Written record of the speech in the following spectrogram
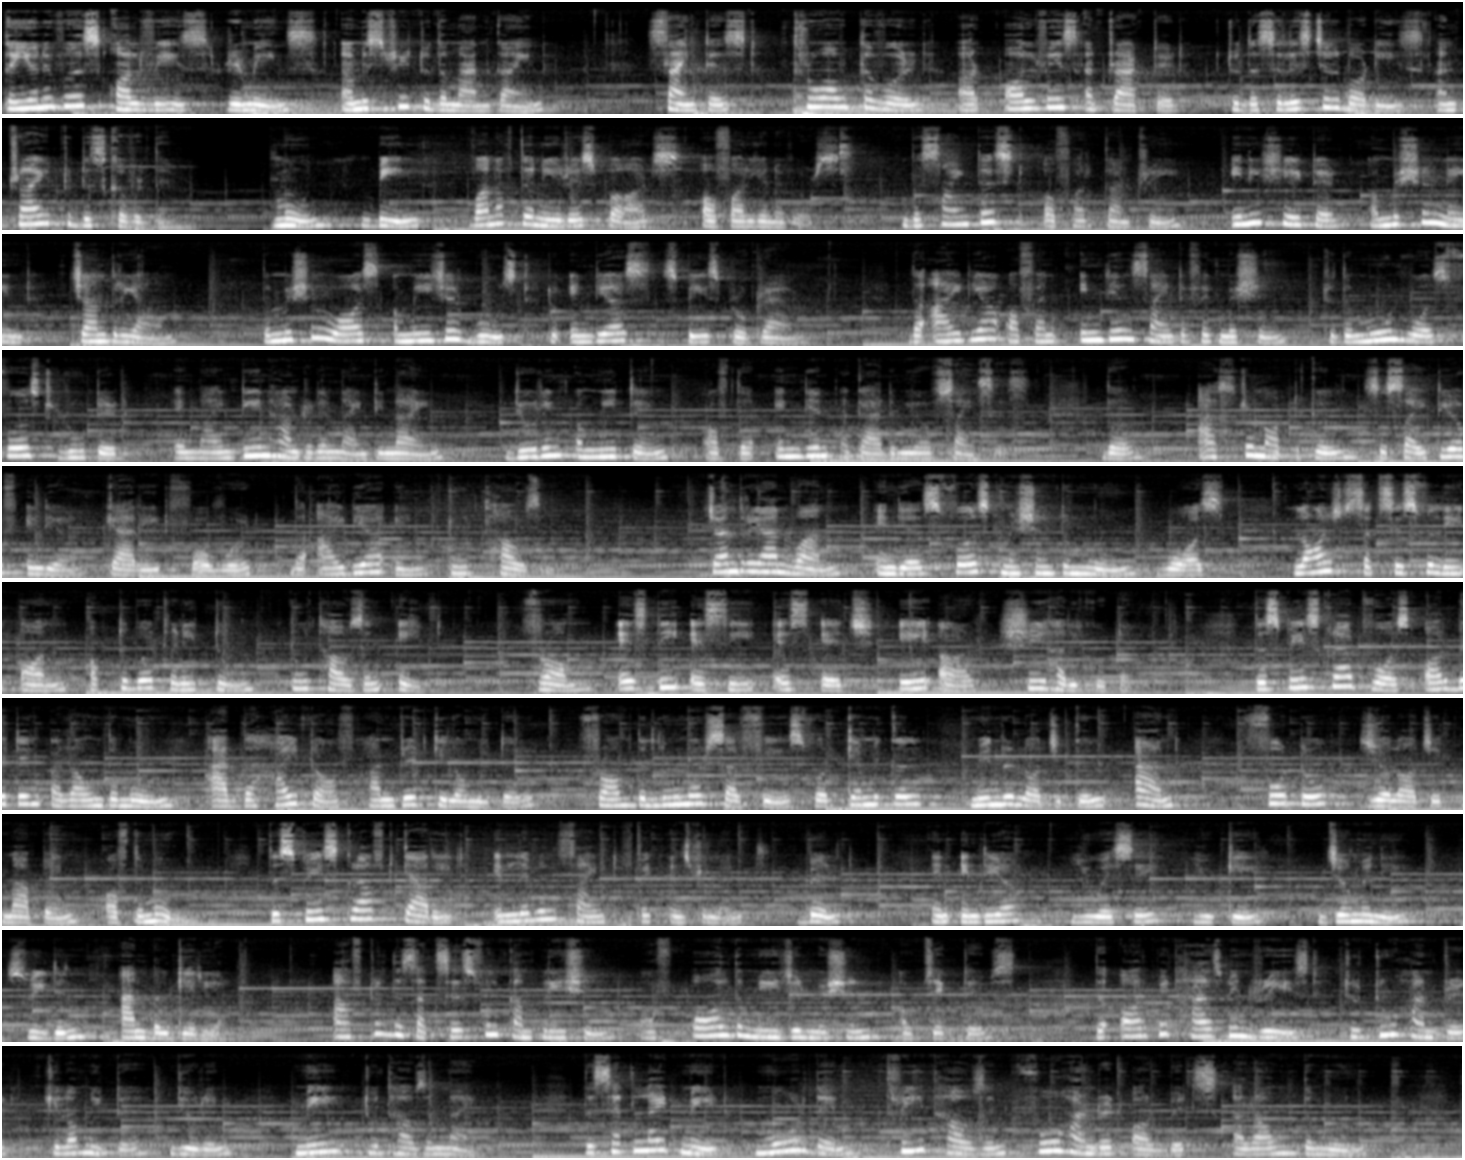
The universe always remains a mystery to the mankind. Scientists throughout the world are always attracted to the celestial bodies and try to discover them. Moon being one of the nearest parts of our universe. The scientists of our country initiated a mission named Chandrayaan. The mission was a major boost to India's space program. The idea of an Indian scientific mission to the moon was first rooted in 1999 during a meeting of the Indian Academy of Sciences. The Astronautical Society of India carried forward the idea in 2000. Chandrayaan 1, India's first mission to moon, was launched successfully on October 22, 2008 from SDSC SHAR Sriharikota. The spacecraft was orbiting around the moon at the height of 100 km from the lunar surface for chemical, mineralogical, and photogeologic mapping of the moon. The spacecraft carried 11 scientific instruments built in India, USA, UK, Germany, Sweden, and Bulgaria. After the successful completion of all the major mission objectives, the orbit has been raised to 200 km during May 2009. The satellite made more than 3,400 orbits around the moon,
